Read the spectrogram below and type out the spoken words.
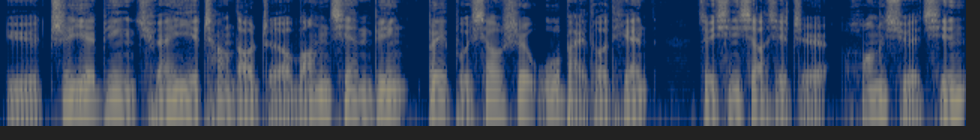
与职业病权益倡导者王建兵被捕消失五百多天。最新消息指，黄雪琴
